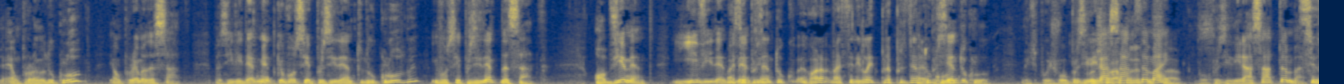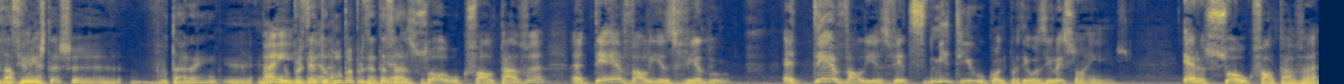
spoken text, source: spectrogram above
é um problema do clube, é um problema da SAD. Mas evidentemente que eu vou ser presidente do clube e vou ser presidente da SAD. Obviamente. E evidentemente. Vai ser presidente do, agora vai ser eleito para presidente do para presidente clube. do clube. Mas depois vou presidir a SAD também. SAD. Vou presidir a SAD também. Se os acionistas eh, votarem eh, Bem, do presidente do era- clube para presidente da era SAD. só o que faltava. Até Vale Azevedo, até Vale Azevedo se demitiu quando perdeu as eleições. Era só o que faltava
